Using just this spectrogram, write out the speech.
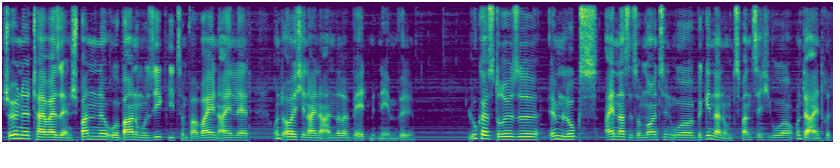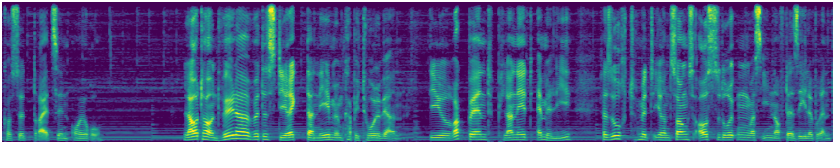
Schöne, teilweise entspannende, urbane Musik, die zum Verweilen einlädt und euch in eine andere Welt mitnehmen will. Lukas Dröse im Lux. Einlass ist um 19 Uhr, Beginn dann um 20 Uhr und der Eintritt kostet 13 Euro. Lauter und wilder wird es direkt daneben im Kapitol werden. Die Rockband Planet Emily versucht mit ihren Songs auszudrücken, was ihnen auf der Seele brennt.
